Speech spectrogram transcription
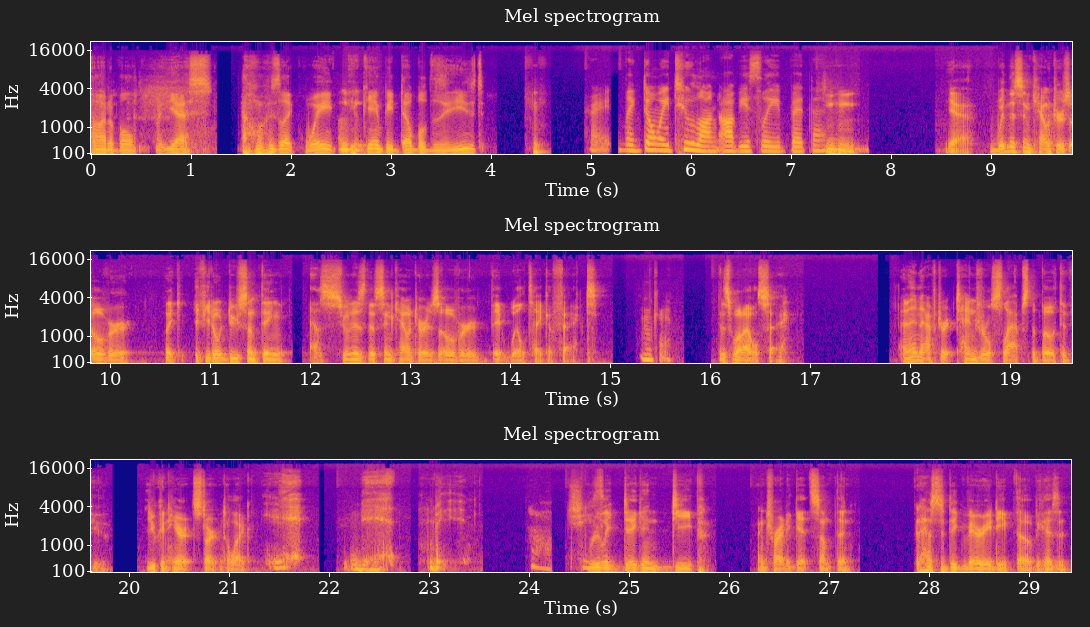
audible, but yes, I was like, wait, you Mhm. can't be double diseased. Right. Like don't wait too long, obviously, but then Mhm. Yeah. When this encounter's over, like if you don't do something as soon as this encounter is over, it will take effect. okay. This Is what I will say. And then after it tendril slaps the both of you, you can hear it starting to like Oh jeez. really dig in deep and try to get something. It has to dig very deep though because it's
